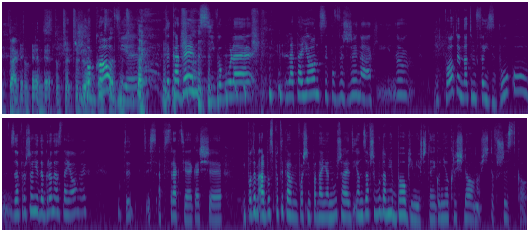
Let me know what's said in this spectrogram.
Tak, to, to, jest, to prze, przeżyłem Bogowie, to dekadencji, w ogóle latający po wyżynach. No, i potem na tym Facebooku zaproszenie do grona znajomych, to, to jest abstrakcja jakaś. E, I potem albo spotykam właśnie pana Janusza i on zawsze był dla mnie Bogiem, jeszcze ta jego nieokreśloność, to wszystko.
